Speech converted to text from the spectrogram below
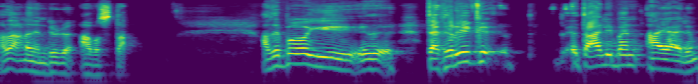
അതാണ് എന്റെ ഒരു അവസ്ഥ. അതിപ്പോൾ ഈ തെഹ്രീക്ക് താലിബാൻ ആയാലും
